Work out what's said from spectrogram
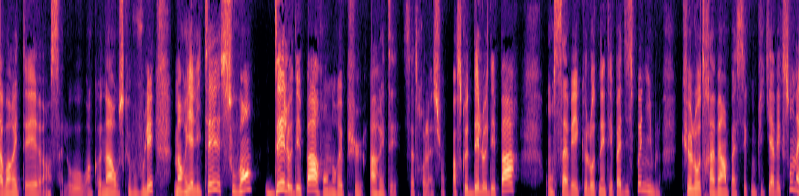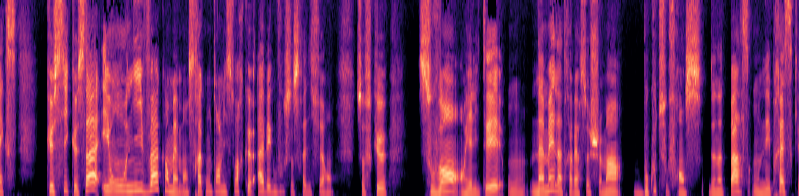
d'avoir été un salaud ou un connard ou ce que vous voulez, mais en réalité, souvent, dès le départ, on aurait pu arrêter cette relation. Parce que dès le départ, on savait que l'autre n'était pas disponible, que l'autre avait un passé compliqué avec son ex, que si, que ça, et on y va quand même en se racontant l'histoire qu'avec vous, ce sera différent. Sauf que souvent, en réalité, on amène à travers ce chemin beaucoup de souffrance de notre part. On est presque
